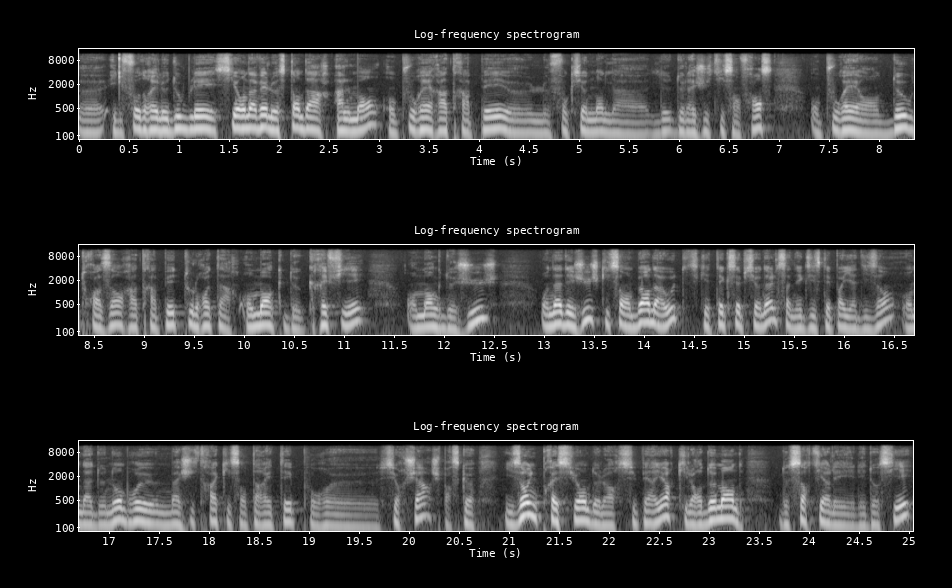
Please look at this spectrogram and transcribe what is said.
Euh, il faudrait le doubler. Si on avait le standard allemand, on pourrait rattraper euh, le fonctionnement de la, justice en France. On pourrait en deux ou trois ans rattraper tout le retard. On manque de greffiers, on manque de juges. On a des juges qui sont en burn-out, ce qui est exceptionnel, ça n'existait pas il y a dix ans. On a de nombreux magistrats qui sont arrêtés pour euh, surcharge parce qu'ils ont une pression de leurs supérieurs qui leur demandent de sortir les, dossiers.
